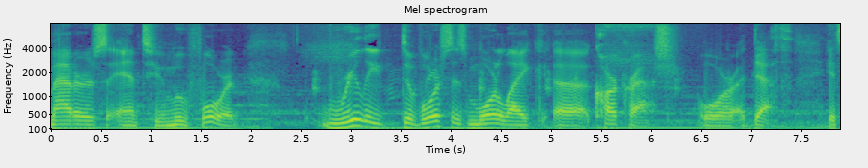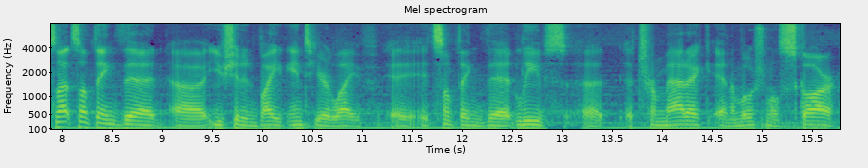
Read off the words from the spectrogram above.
matters and to move forward. Really, divorce is more like a car crash or a death. It's not something that uh, you should invite into your life. It's something that leaves a, a traumatic and emotional scar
